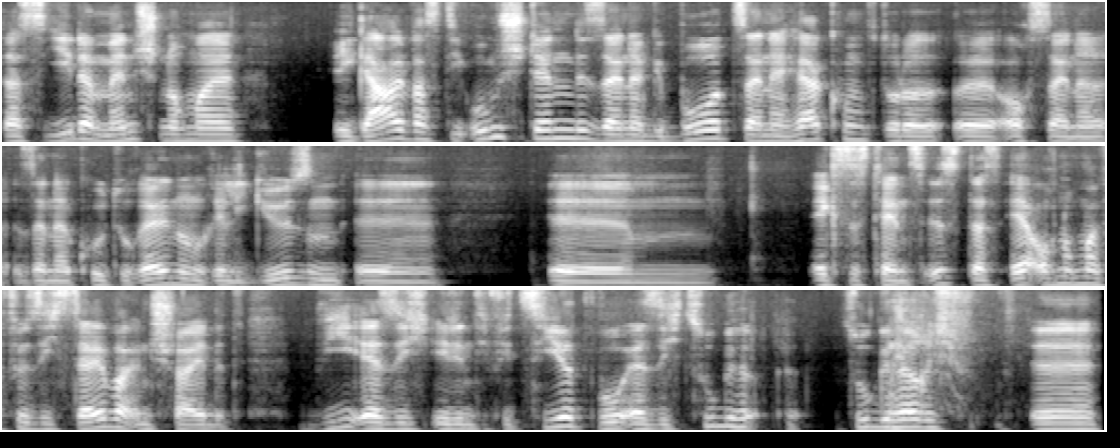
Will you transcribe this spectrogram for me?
dass jeder Mensch nochmal, egal was die Umstände seiner Geburt, seiner Herkunft oder äh, auch seiner, seiner kulturellen und religiösen äh, ähm, Existenz ist, dass er auch nochmal für sich selber entscheidet, wie er sich identifiziert, wo er sich zuge zugehörig äh,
